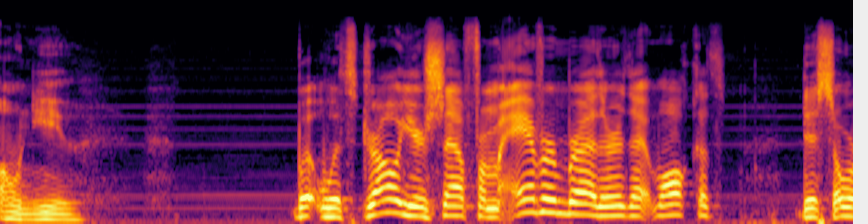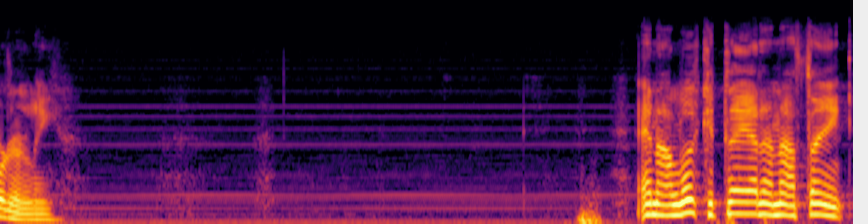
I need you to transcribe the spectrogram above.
on you. But withdraw yourself from every brother that walketh disorderly. And I look at that and I think,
